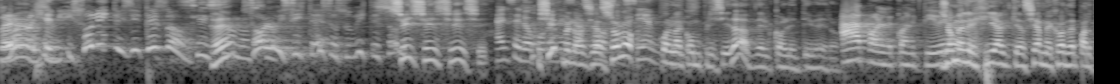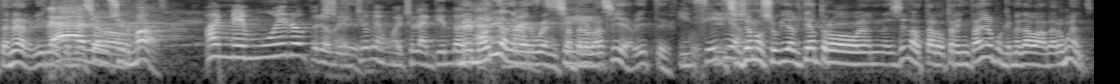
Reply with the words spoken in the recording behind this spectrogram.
Pero sí. genial. ¿Y solito hiciste eso? Sí, ¿Eh? solo. ¿Solo hiciste eso? ¿Subiste solo? Sí, sí, sí, sí. A él se le ocurren Siempre lo hacía cosas, solo siempre. con la complicidad del colectivero. Ah, con el colectivo. Yo me elegía el que hacía mejor de partener, ¿viste? El que me hacía Claro. lucir más. Ay, me muero, pero me- yo me muero, yo la entiendo. Me a- moría de más. vergüenza, Sí. pero lo hacía, ¿viste? ¿En serio? Y si yo no subía al teatro en escena hasta los 30 años porque me daba vergüenza.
